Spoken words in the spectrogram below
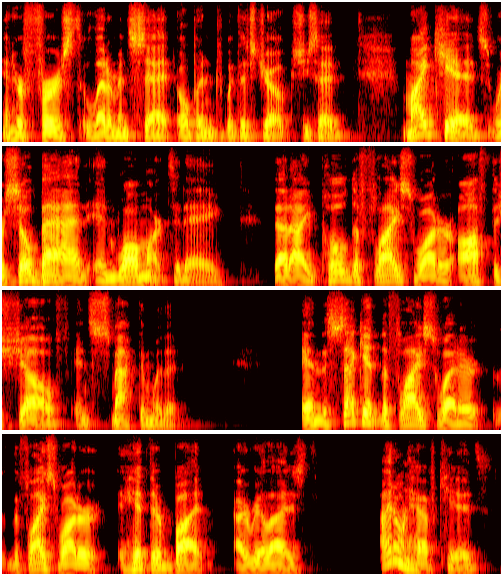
in her first Letterman set opened with this joke. She said, "My kids were so bad in Walmart today that I pulled a fly swatter off the shelf and smacked them with it." And the second the fly sweater, the fly swatter hit their butt, I realized I don't have kids.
